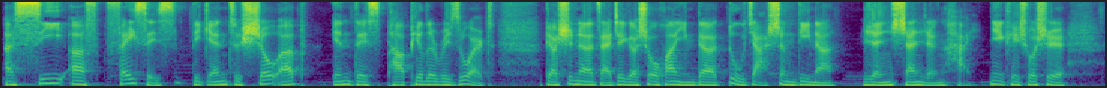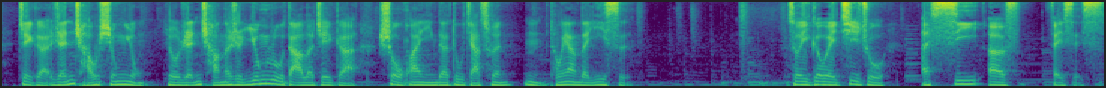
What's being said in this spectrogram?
A sea of faces began to show up in this popular resort，表示呢，在这个受欢迎的度假胜地呢，人山人海。你也可以说是 这个人潮汹涌，有人潮呢是涌入到了这个受欢迎的度假村，嗯，同样的意思。所以各位记住，a sea of faces。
